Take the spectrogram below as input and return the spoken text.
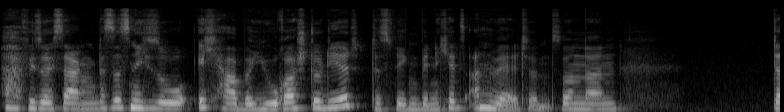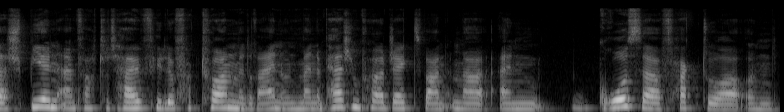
ach, wie soll ich sagen, das ist nicht so, ich habe Jura studiert, deswegen bin ich jetzt Anwältin, sondern da spielen einfach total viele Faktoren mit rein und meine Passion Projects waren immer ein großer Faktor und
